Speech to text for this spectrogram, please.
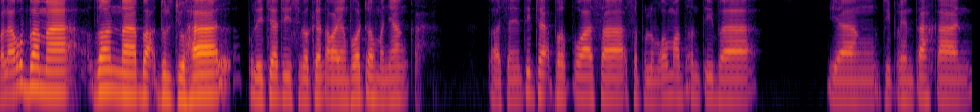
Wala rubbama dhanna ba'dul juhal boleh jadi sebagian orang yang bodoh menyangka bahasanya tidak berpuasa sebelum Ramadan tiba yang diperintahkan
